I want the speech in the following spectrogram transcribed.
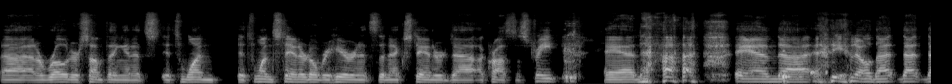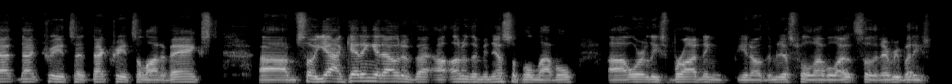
uh, at a road or something and it's it's one it's one standard over here and it's the next standard uh, across the street. And and uh, you know that that that that creates a that creates a lot of angst. Um, so yeah getting it out of the out of the municipal level or at least broadening you know the municipal level out so that everybody's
